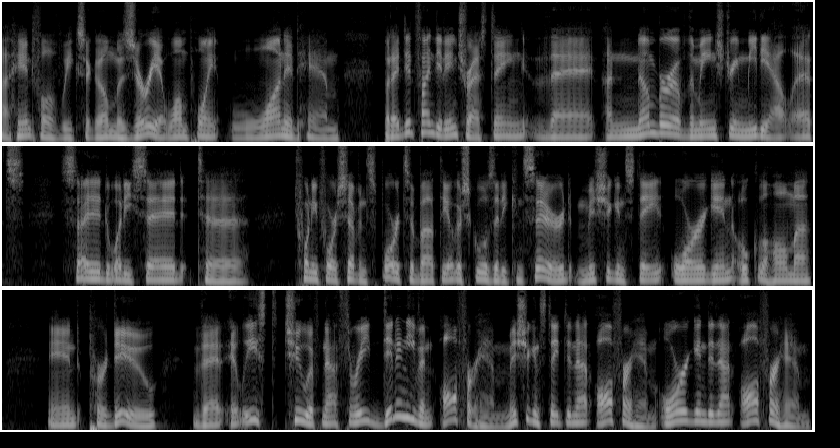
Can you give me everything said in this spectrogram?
a handful of weeks ago. Missouri at one point wanted him. But I did find it interesting that a number of the mainstream media outlets cited what he said to 24 7 Sports about the other schools that he considered Michigan State, Oregon, Oklahoma, and Purdue. That at least two, if not three, didn't even offer him. Michigan State did not offer him. Oregon did not offer him.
